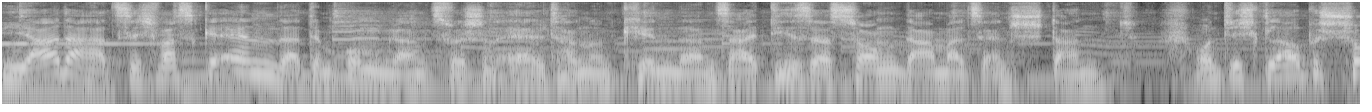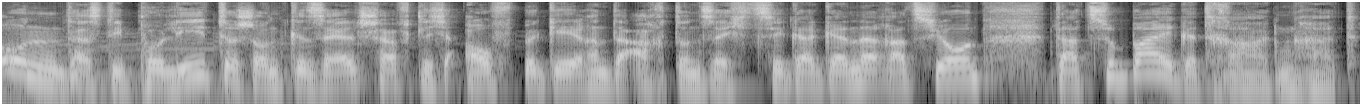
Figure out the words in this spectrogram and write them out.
Ja, da hat sich was geändert im Umgang zwischen Eltern und Kindern, seit dieser Song damals entstand. Und ich glaube schon, dass die politisch und gesellschaftlich aufbegehrende 68er Generation dazu beigetragen hat,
